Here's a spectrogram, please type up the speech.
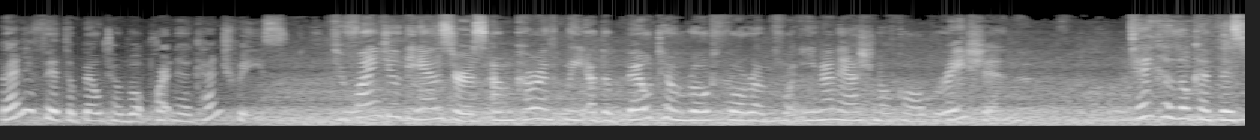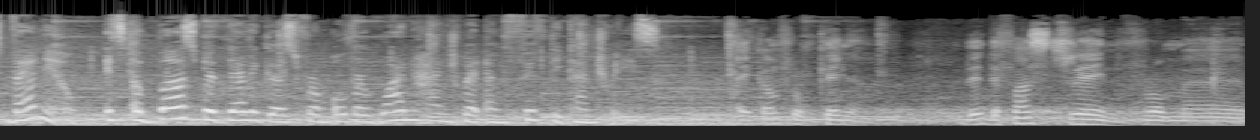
benefit the Belt and Road partner countries? To find you the answers, I'm currently at the Belt and Road Forum for International Cooperation. Take a look at this venue. It's a bus with delegates from over 150 countries. I come from Kenya the, the first train from uh,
